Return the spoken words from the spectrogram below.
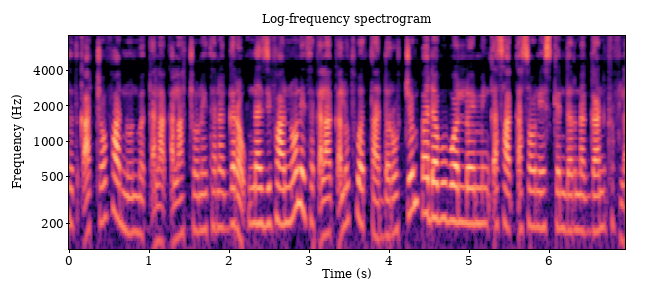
ትጥቃቸው ፋኖን መቀላቀላቸው ነው የተነገረው። እነዚህ ፋኖን የተቀላቀሉት ወታደሮችም በደቡብ ወሎ የሚንቀሳቀሰውን የእስክንድር ነጋን ክፍለ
